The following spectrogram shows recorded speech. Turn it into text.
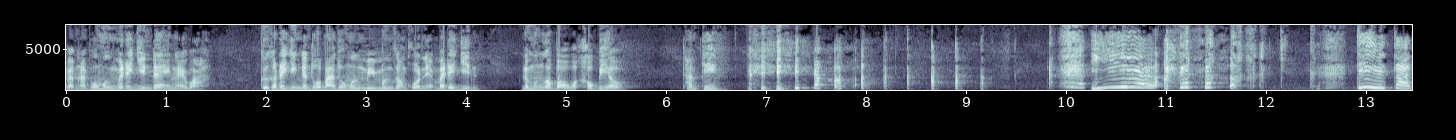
แบบนั้น พวกมึงไม่ได้ยินได้ยังไงวะ คือเขาได้ยินกันทั่วบ้านทั่วเมืองมีมึงสองคนเนี่ยไม่ได้ยิน แล้วมึงก็บอกว่าเขาเบี้ยวทำจริงเยี่ยจี้จัด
